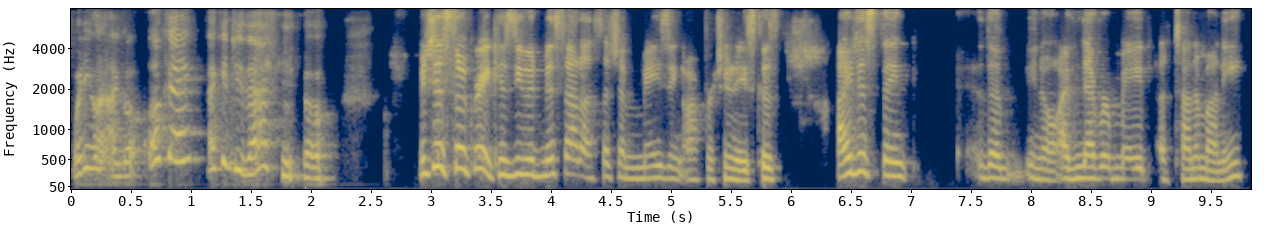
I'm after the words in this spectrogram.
"What do you want?" I go, "Okay, I can do that." You know, which is so great because you would miss out on such amazing opportunities. Because I just think the you know I've never made a ton of money,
